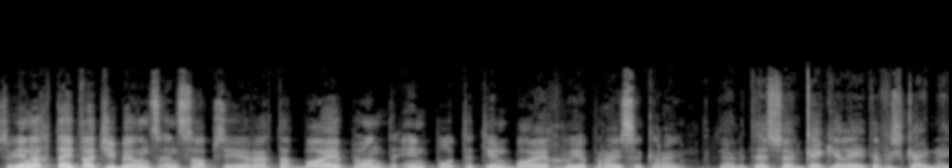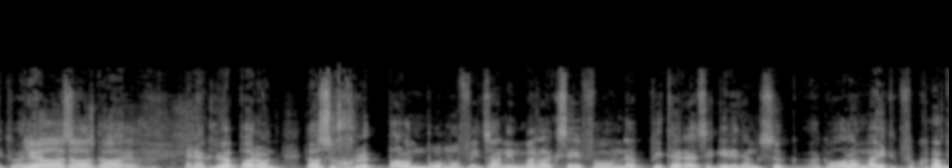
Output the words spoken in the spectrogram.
So enigtyd wat jy by ons instap, sê jy regtig baie plante en potte teen baie goeie pryse kry. Ja, dit is so. En kyk, julle het 'n verskeidenheid hoor. Ja, daar's daar, baie. En ek loop daar rond. Daar's so 'n groot palmboom of iets aan die middel. Ek sê vir hom, nou Pieter, as ek hierdie ding soek, ek haal hom uit, ek verkoop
